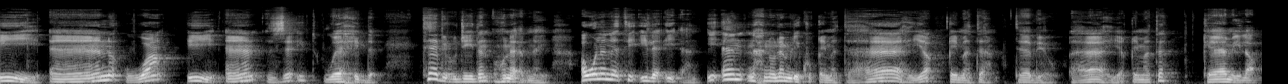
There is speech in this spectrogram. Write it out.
إي أن وإي أن زائد واحد. تابعوا جيدا هنا أبنائي. أولا نأتي إلى إي أن إي أن نحن نملك قيمته. ها هي قيمته. تابعوا. ها هي قيمته كاملة.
